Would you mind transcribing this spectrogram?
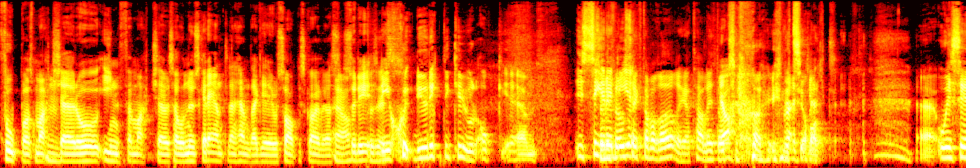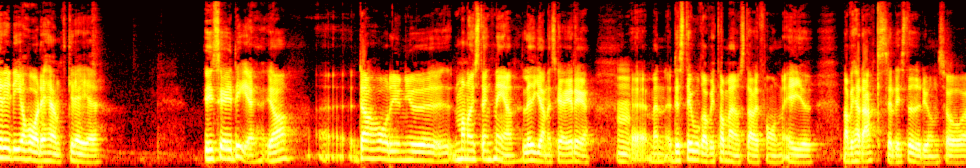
fotbollsmatcher Mm. och inför matcher och så. Och nu ska det äntligen hända grejer och saker ska avgöras. Ja, så det, det, är sju, det är ju riktigt kul och ehm, i Så ni Serie får ursäkta vår rörighet här lite Ja, också initialt. eh, Och i Serie D har det hänt grejer. I Serie D, ja. Eh, Där har det ju, man har ju stängt ner ligan i Serie D. Eh, Men det stora vi tar med oss därifrån är ju, när vi hade Axel i studion så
